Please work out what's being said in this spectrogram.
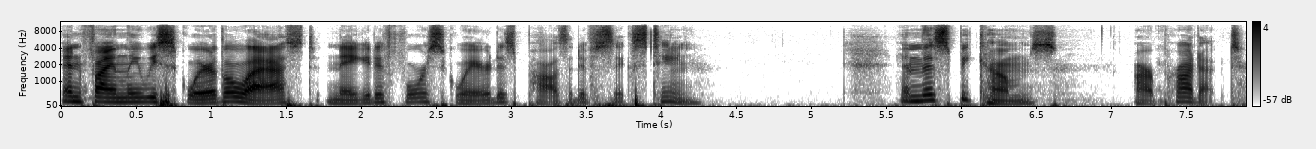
And finally, we square the last. Negative 4 squared is positive 16. And this becomes our product.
